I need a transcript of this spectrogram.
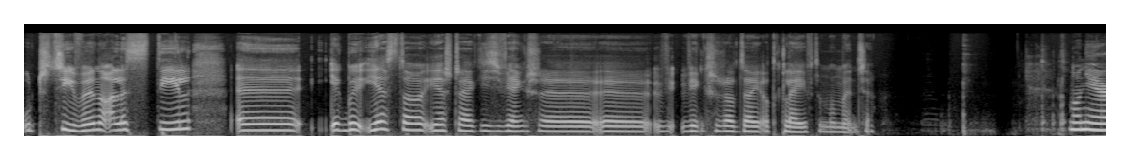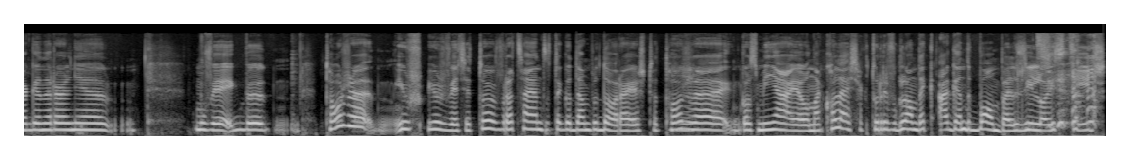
uczciwy, no ale still y, jakby jest to jeszcze jakiś większy, wi- większy rodzaj odklei w tym momencie. No nie, ja generalnie mówię, jakby to, że już, już wiecie, to wracając do tego Dumbledora jeszcze, to, Mhm. że go zmieniają na kolesia, który wygląda jak agent Bumble z Lilo i Stitch.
